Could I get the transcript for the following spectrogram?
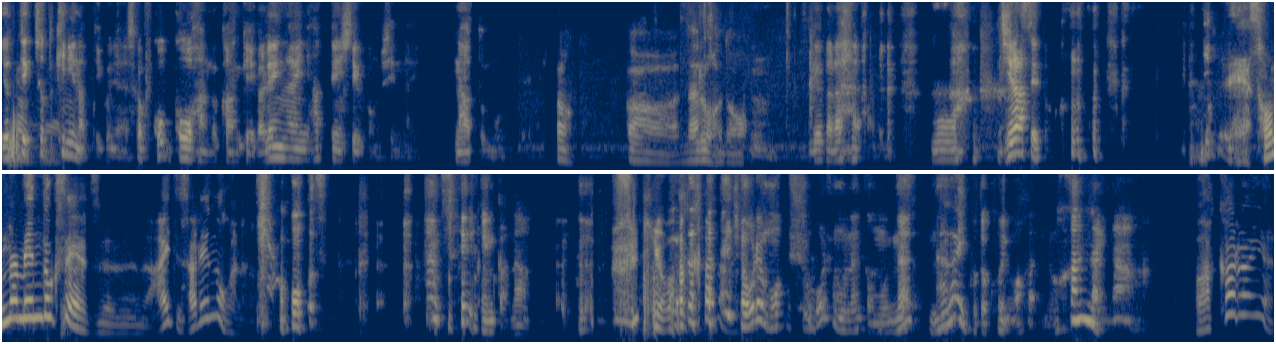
言ってちょっと気になっていくんじゃないですか、こ後半の関係が恋愛に発展していくかもしれないなと思う、ああ、なるほど。うん、だから もうじらせと。えーそんなめんどくさいやつ、相手されんのかな？せえへんかな？いや、わかいや俺も俺もなんかもうな長いことこういうのわかわかんないな。わからんや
